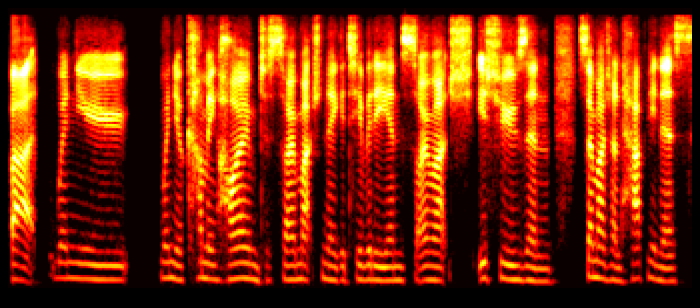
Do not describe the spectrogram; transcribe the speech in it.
but when you when you're coming home to so much negativity and so much issues and so much unhappiness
